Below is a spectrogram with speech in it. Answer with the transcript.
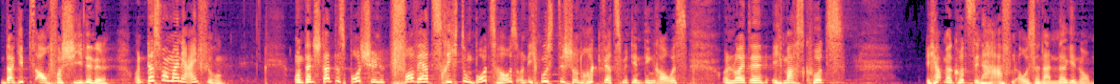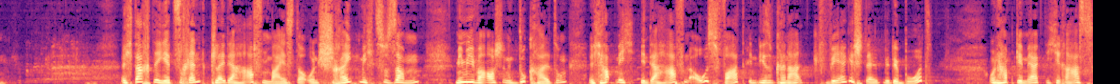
Da gibt's auch verschiedene. Und das war meine Einführung. Und dann stand das Boot schön vorwärts Richtung Bootshaus und ich musste schon rückwärts mit dem Ding raus. Und Leute, ich mach's kurz. Ich habe mal kurz den Hafen auseinandergenommen. Ich dachte, jetzt rennt gleich der Hafenmeister und schreit mich zusammen. Mimi war auch schon in Duckhaltung. Ich habe mich in der Hafenausfahrt in diesem Kanal quergestellt mit dem Boot und habe gemerkt, ich ras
